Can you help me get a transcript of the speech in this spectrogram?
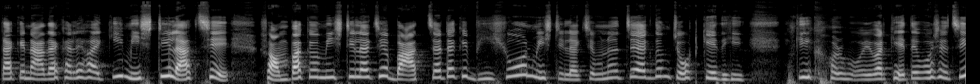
তাকে না দেখালে হয় কি মিষ্টি লাগছে। শম্পাকেও মিষ্টি লাগছে, বাচ্চাটাকে ভীষণ মিষ্টি লাগছে। মনে হচ্ছে একদম চটকে দিই। কী করব? এবার খেতে বসেছি।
